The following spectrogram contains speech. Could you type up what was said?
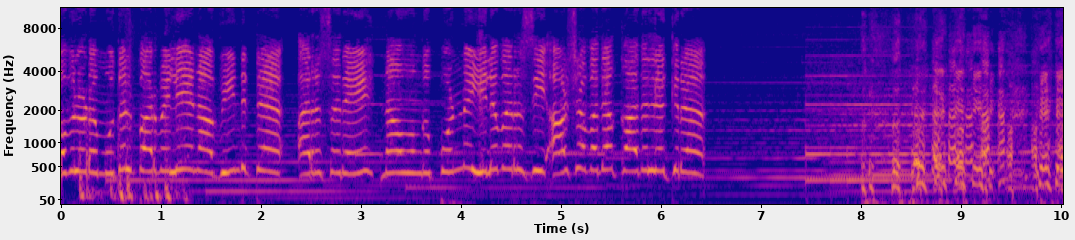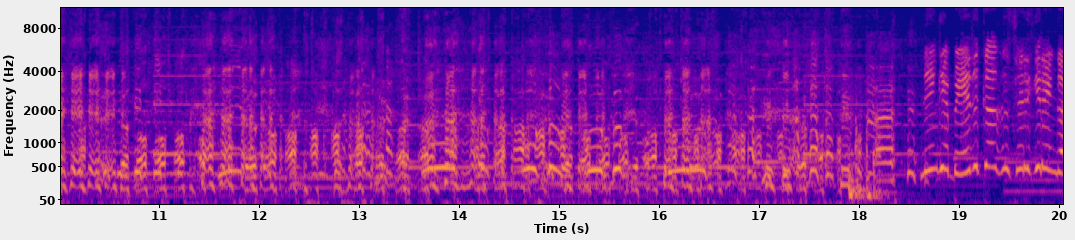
அவளோட முதல் பார்வையிலேயே நான் வீண்டுட்டேன் அரசரே. நான் உங்க பொண்ணு இளவரசி ஆஷாவை தான் காதலிக்கிறேன் நீங்க எதுக்காக சிரிக்கிறீங்க?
